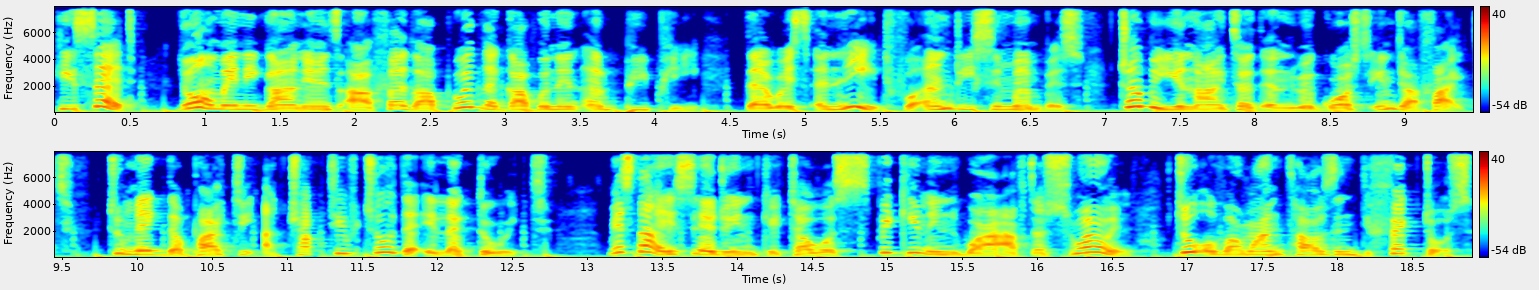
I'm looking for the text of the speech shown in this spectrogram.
He said, though many Ghanaians are fed up with the governing NPP, there is a need for NDC members to be united and rigorous in their fight to make the party attractive to the electorate. Mr. Asiedu Nketia was speaking in Wa after swearing to over 1,000 defectors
